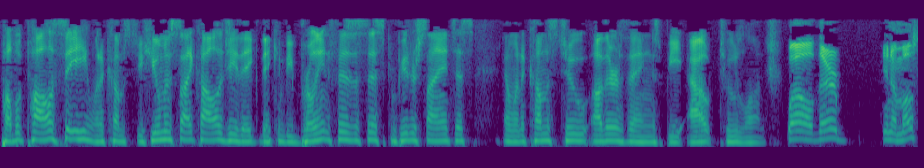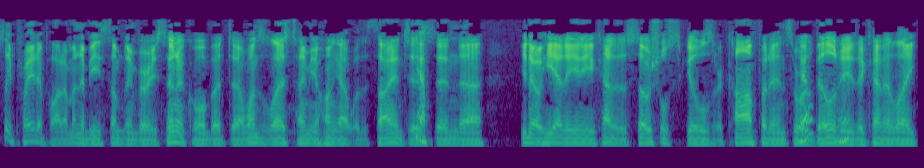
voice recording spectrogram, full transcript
public policy, when it comes to human psychology. They they can be brilliant physicists, computer scientists, and when it comes to other things, be out to lunch. Well, they're you know mostly preyed upon. I'm going to be something very cynical, but uh, when's the last time you hung out with a scientist and uh, you know he had any kind of the social skills or confidence or ability to kind of like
